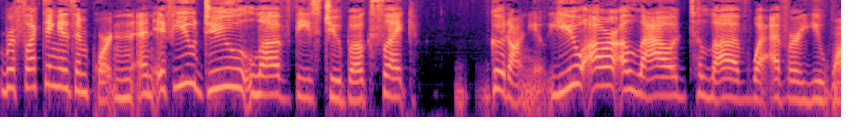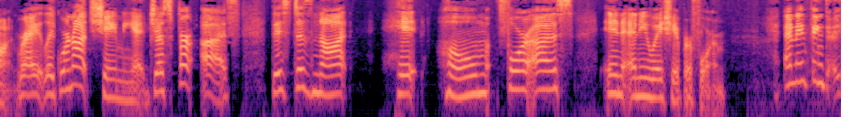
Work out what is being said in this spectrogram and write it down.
reflecting is important and if you do love these two books like good on you. You are allowed to love whatever you want, right? Like we're not shaming it. Just for us, this does not hit home for us in any way shape or form. And I think uh,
